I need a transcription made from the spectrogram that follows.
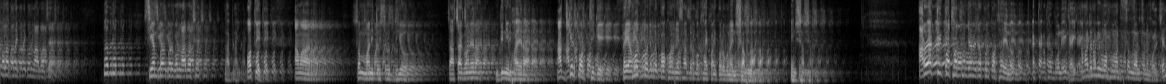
সালাত আদায় করে কোনো লাভ আছে। সিয়াম পালন করে কোনো লাভ আছে? লাভ নাই। অতএব আমার সম্মানিত শ্রদ্ধেয় চাচাগণেরা, দিনী ভাইরা আজকের পর থেকে কিয়ামত পর্যন্ত কখনো নেশা দ্রব্য খাই পান করব না, ইনশাল্লাহ। ইনশাল্লাহ। আরও একটি কথা রমজানের যখন কথা এলো, একটা কথা বলে যাই। আমাদের নবী মোহাম্মদ ওয়াসাল্লাম বলছেন,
